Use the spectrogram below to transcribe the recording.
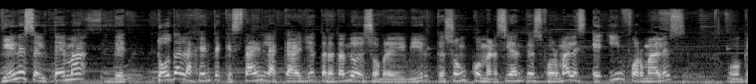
Tienes el tema de toda la gente que está en la calle tratando de sobrevivir, que son comerciantes formales e informales, ¿ok?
